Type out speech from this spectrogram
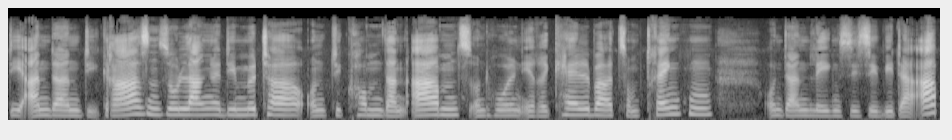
Die anderen, die grasen so lange, die Mütter, und die kommen dann abends und holen ihre Kälber zum Tränken und dann legen sie sie wieder ab,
